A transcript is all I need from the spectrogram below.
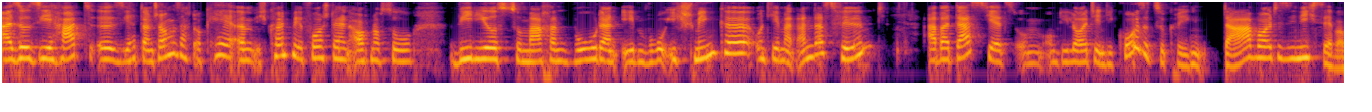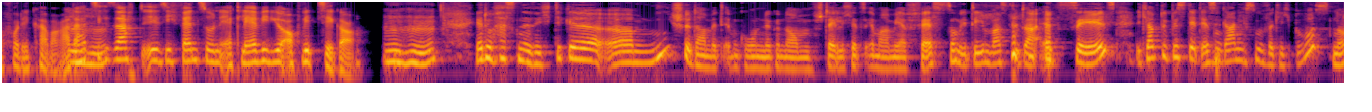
Also sie hat, äh, sie hat dann schon gesagt, okay, ähm, ich könnte mir vorstellen, auch noch so Videos zu machen, wo dann eben, wo ich schminke und jemand anders filmt. Aber das jetzt, um, um die Leute in die Kurse zu kriegen, da wollte sie nicht selber vor die Kamera. Da mhm. hat sie mhm. gesagt, äh, sie fände so ein Erklärvideo auch witziger. Mhm. Ja, du hast eine richtige ähm, Nische damit im Grunde genommen, stelle ich jetzt immer mehr fest, so mit dem, was du da erzählst. Ich glaube, du bist dir dessen gar nicht so wirklich bewusst, ne?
